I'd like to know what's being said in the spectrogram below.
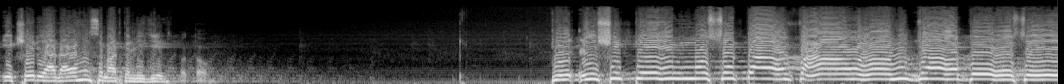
ایک شعر یاد آیا ہے سماعت کر لیجیے۔ بتاؤ۔ کہ عشق مصطفیٰ جب سے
